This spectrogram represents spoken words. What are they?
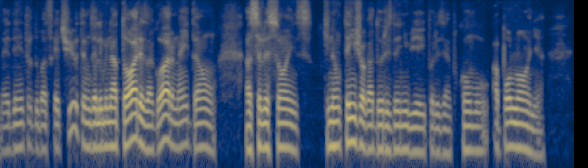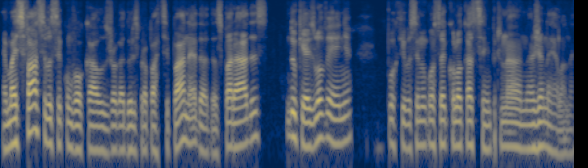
né, dentro do basquete. Temos eliminatórias agora, né? Então, as seleções que não tem jogadores da NBA, por exemplo, como a Polônia, é mais fácil você convocar os jogadores para participar né, da, das paradas do que a Eslovênia, porque você não consegue colocar sempre na, na janela, né?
